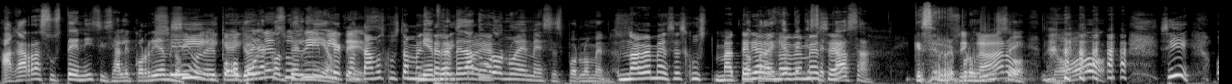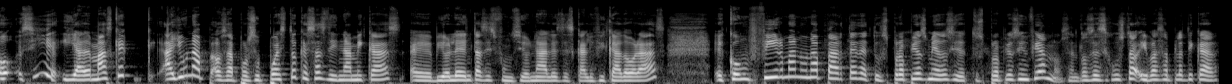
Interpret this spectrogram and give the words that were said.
agarra sus tenis y sale corriendo. Sí, y que o yo ya pone conté sus el mío. Que contamos justamente Mi enfermedad duró nueve meses, por lo menos. Nueve meses, just, materia de nueve meses. se casa, que se reproduce. claro. No. Sí, o- sí, y además que hay una, o sea, por supuesto que esas dinámicas eh, violentas, disfuncionales, descalificadoras, eh, confirman una parte de tus propios miedos y de tus propios infiernos. Entonces, justo ibas a platicar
